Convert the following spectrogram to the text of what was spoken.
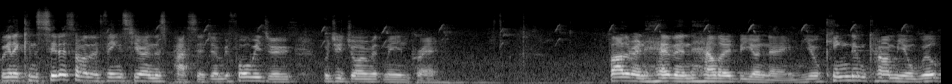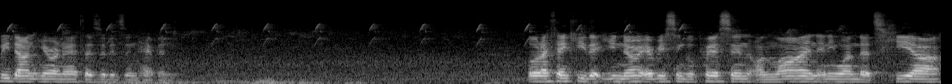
we're going to consider some of the things here in this passage. And before we do, would you join with me in prayer? Father in heaven, hallowed be your name. Your kingdom come, your will be done here on earth as it is in heaven. Lord, I thank you that you know every single person online, anyone that's here.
